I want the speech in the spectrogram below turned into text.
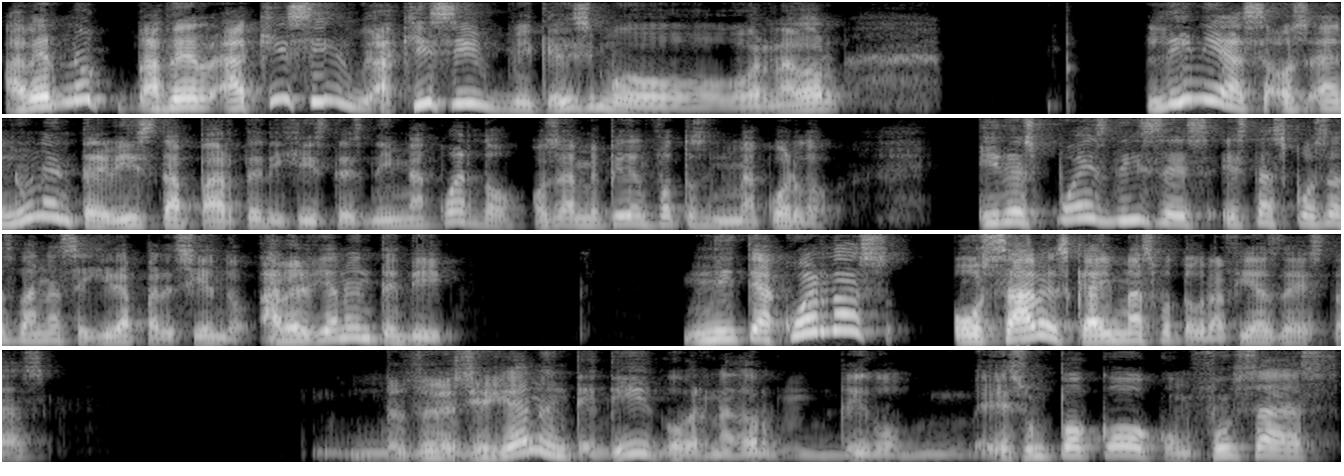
A ver, no, a ver, aquí sí, aquí sí, mi queridísimo gobernador, líneas, o sea, en una entrevista aparte dijiste, ni me acuerdo, o sea, me piden fotos y ni me acuerdo. Y después dices, estas cosas van a seguir apareciendo. A ver, ya no entendí. ¿Ni te acuerdas o sabes que hay más fotografías de estas? Yo ya no entendí, gobernador. Digo, es un poco confusas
